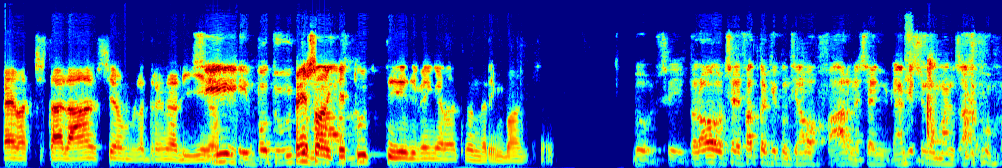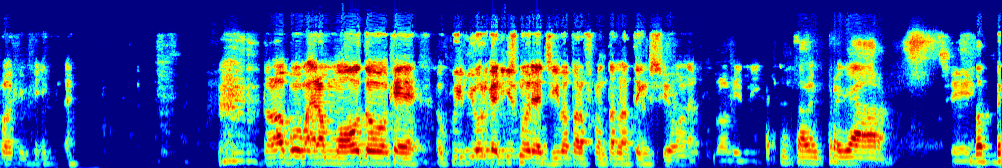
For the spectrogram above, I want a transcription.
Eh, ma ci sta l'ansia, l'adrenalina. Sì, un po' tutto. Penso ma... che tutti divengano ad andare in bagno. Boh, sì, però c'è il fatto che continuavo a farne, cioè, anche se non mangiavo probabilmente. Però boh, era un modo che, a cui il mio organismo reagiva per affrontare la tensione, probabilmente. Affrontare il pre-gara. Sì. Vabbè.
